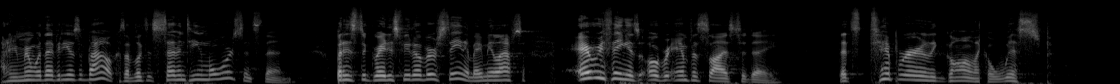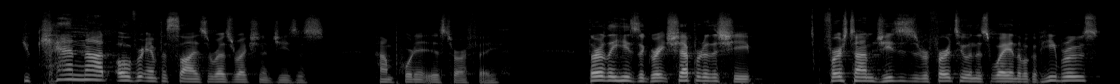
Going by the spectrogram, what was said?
I don't even remember what that video is about because I've looked at 17 more since then. But it's the greatest video I've ever seen. It made me laugh. So, everything is overemphasized today. That's temporarily gone like a wisp. You cannot overemphasize the resurrection of Jesus, how important it is to our faith. Thirdly, he's the great shepherd of the sheep. First time Jesus is referred to in this way in the book of Hebrews.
